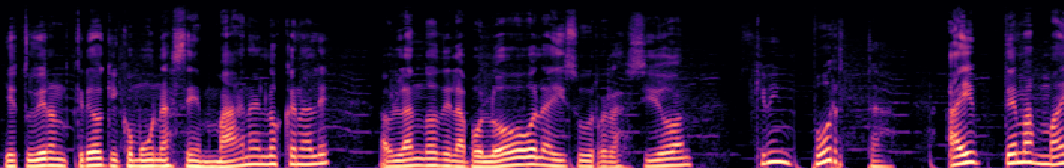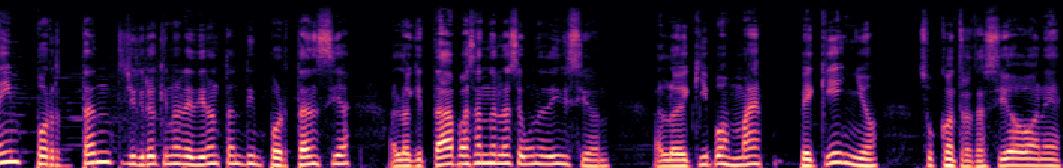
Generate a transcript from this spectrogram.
Y estuvieron creo que como una semana en los canales hablando de la polola y su relación. ¿Qué me importa? Hay temas más importantes, yo creo que no le dieron tanta importancia a lo que estaba pasando en la segunda división, a los equipos más pequeños, sus contrataciones,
